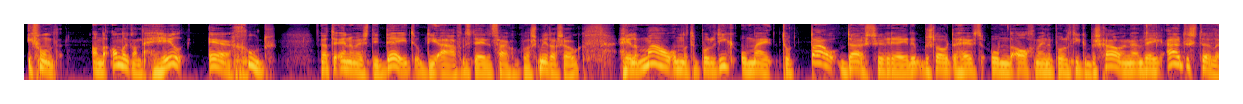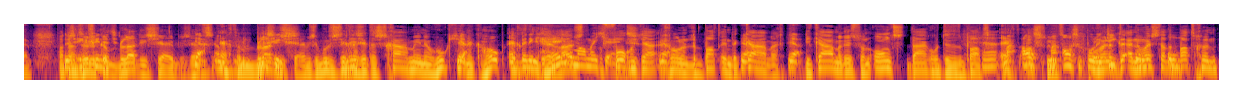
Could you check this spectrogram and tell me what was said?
Ik vond het aan de andere kant heel erg goed dat de NOS dit deed op die avond, ze deed het vaak ook wel smiddags ook, helemaal omdat de politiek om mij totaal duistere reden besloten heeft om de algemene politieke beschouwingen een week uit te stellen. Wat dus natuurlijk een het... bloody shame is. Ja, het is echt een bloody precies. shame. Ze moeten zich gaan zitten schamen in een hoekje. Ja, en ik hoop echt ben ik helemaal met je volgend jaar gewoon een debat in de Kamer. Die Kamer is van ons, daar wordt het debat. Echt maar, als, maar als de politiek... de NOS dat debat gun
